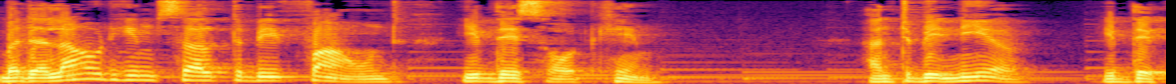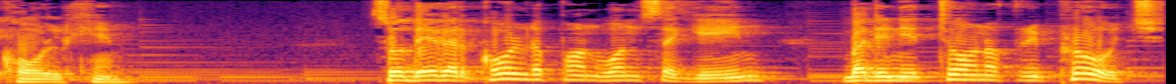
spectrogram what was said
but allowed himself to be found if they sought him, and to be near if they called him. So they were called upon once again, but in a tone of reproach,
